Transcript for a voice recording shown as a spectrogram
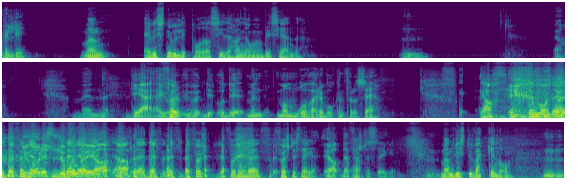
Veldig. Men jeg vil snu litt på det og si det handler om å bli seende. Ja. Men det er jo det, Men man må være våken for å se. Ja, det må det, det, Du må nesten lukke opp øya. Ja, det, det, det, første, steget. Ja, det er første steget. Men hvis du vekker noen, Mm.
